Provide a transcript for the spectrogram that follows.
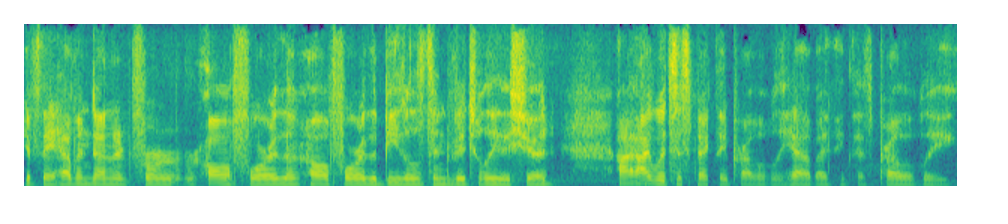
if they haven't done it for all four of them, all four of the Beatles individually. They should. I, I would suspect they probably have. I think that's probably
